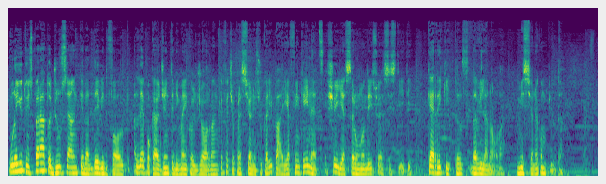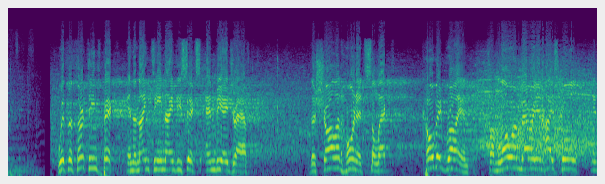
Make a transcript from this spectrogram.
Un aiuto insperato giunse anche da David Falk, all'epoca agente di Michael Jordan, che fece pressioni su Calipari affinché i Nets scegliessero uno dei suoi assistiti, Kerry Kittles da Villanova. Missione compiuta. With the 13th pick in the 1996 NBA draft, the Charlotte Hornets select Kobe Bryant from Lower Merion High School in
